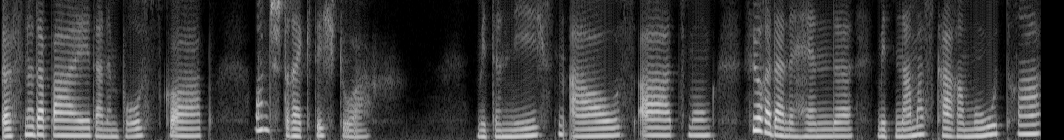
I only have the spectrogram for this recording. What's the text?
Öffne dabei deinen Brustkorb und streck dich durch. Mit der nächsten Ausatmung führe deine Hände mit Namaskara Mudra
